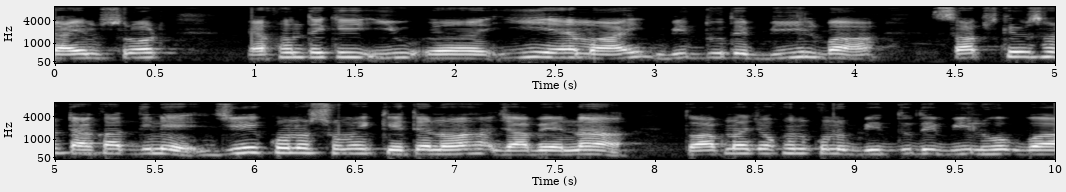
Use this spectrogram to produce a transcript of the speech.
টাইম স্লট। এখন থেকে ইউ ইএমআই বিদ্যুতের বিল বা সাবস্ক্রিপশন টাকার দিনে যে কোনো সময় কেটে নেওয়া যাবে না। তো আপনার যখন কোনো বিদ্যুতের বিল হোক বা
